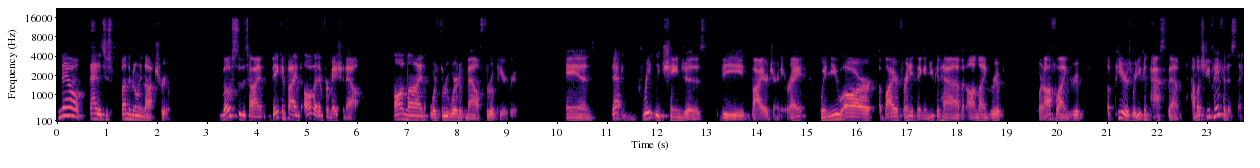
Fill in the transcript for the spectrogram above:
Now, that is just fundamentally not true. Most of the time, they can find all that information out online or through word of mouth through a peer group. And that greatly changes the buyer journey, right? When you are a buyer for anything and you can have an online group or an offline group of peers where you can ask them, how much do you pay for this thing?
